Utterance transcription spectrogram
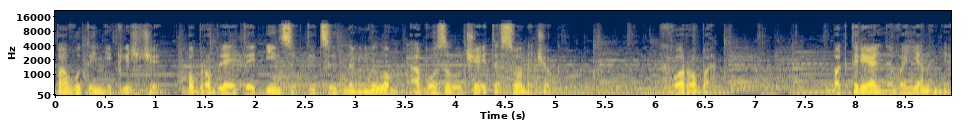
павутинні кліщі. Обробляйте інсектицидним милом або залучайте сонечок. Хвороба. Бактеріальне виянення,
